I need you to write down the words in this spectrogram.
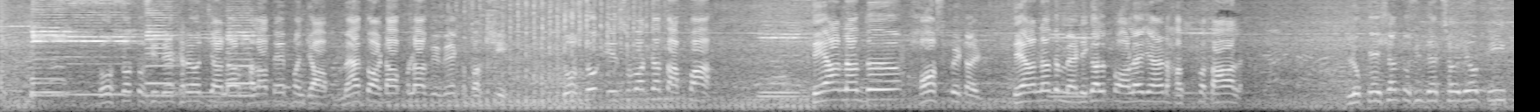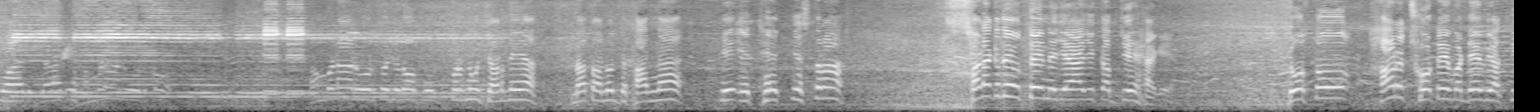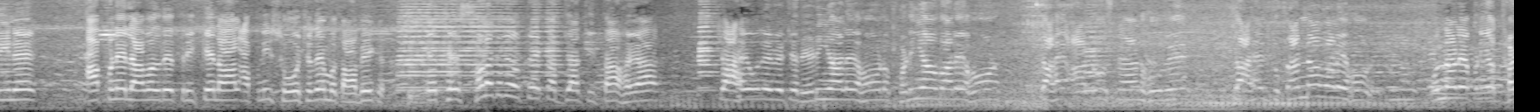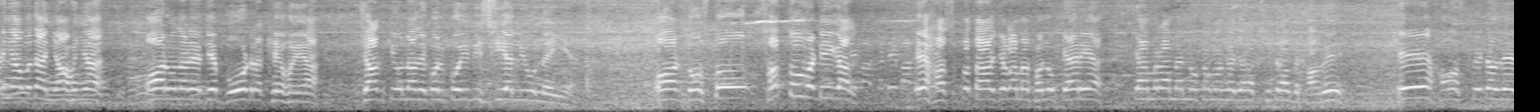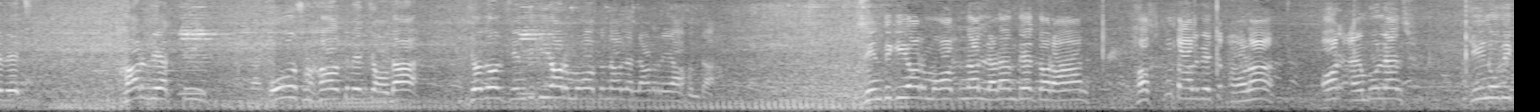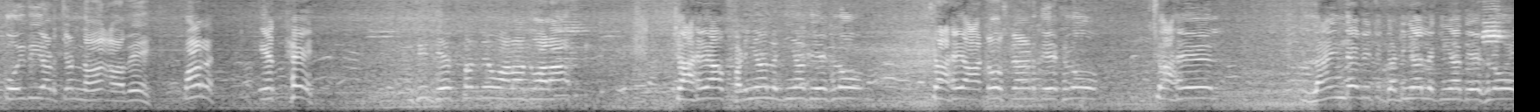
ਦੋਸਤੋ, ਤੁਸੀਂ ਦੇਖ ਰਹੇ ਹੋ ਚੈਨਲ ਹਲਾਤੇ ਪੰਜਾਬ। ਮੈਂ ਤੁਹਾਡਾ ਆਪਣਾ ਵਿਵੇਕ ਬਖਸ਼ੀ। ਦੋਸਤੋ, ਇਸ ਵਕਤ ਆਪਾਂ Dayanand hospital Dayanand medical college and ਹਸਪਤਾਲ। ਲੋਕੇਸ਼ਨ ਤੁਸੀਂ ਦੇਖ ਸਕਦੇ ਹੋ ਟੀ ਪੁਆਇੰਟ ਜਿਹੜਾ ਕਿ ਹੰਬੜਾ ਰੋਡ ਤੋਂ ਹੰਬੜਾ ਰੋਡ ਤੋਂ ਜਦੋਂ ਆਪਾਂ ਉੱਪਰ ਨੂੰ ਚੜ੍ਹਦੇ ਆ ਮੈਂ ਤੁਹਾਨੂੰ ਦਿਖਾਣਾ ਕਿ ਇੱਥੇ ਕਿਸ ਤਰ੍ਹਾਂ ਸੜਕ ਦੇ ਉੱਤੇ ਨਜਾਇਜ਼ ਕਬਜ਼ੇ ਹੈਗੇ ਦੋਸਤੋ ਹਰ ਛੋਟੇ ਵੱਡੇ ਵਿਅਕਤੀ ਨੇ ਆਪਣੇ ਲੈਵਲ ਦੇ ਤਰੀਕੇ ਨਾਲ ਆਪਣੀ ਸੋਚ ਦੇ ਮੁਤਾਬਿਕ ਇੱਥੇ ਸੜਕ ਦੇ ਉੱਤੇ ਕਬਜ਼ਾ ਕੀਤਾ ਹੋਇਆ। ਚਾਹੇ ਉਹਦੇ ਵਿੱਚ ਰੇੜੀਆਂ ਵਾਲੇ ਹੋਣ, ਫੜੀਆਂ ਵਾਲੇ ਹੋਣ, ਚਾਹੇ ਆਟੋ ਸਟੈਂਡ ਹੋਵੇ, ਚਾਹੇ ਦੁਕਾਨਾਂ ਵਾਲੇ ਹੋਣ, ਉਹਨਾਂ ਨੇ ਆਪਣੀਆਂ ਥੜੀਆਂ ਵਧਾਈਆਂ ਹੋਈਆਂ ਔਰ ਉਹਨਾਂ ਨੇ ਅੱਗੇ ਬੋਰਡ ਰੱਖੇ ਹੋਏ ਆ ਜਦ ਕਿ ਉਹਨਾਂ ਦੇ ਕੋਲ ਕੋਈ ਵੀ ਸੀਐਲਯੂ ਨਹੀਂ ਹੈ। ਔਰ ਦੋਸਤੋ, ਸਭ ਤੋਂ ਵੱਡੀ ਗੱਲ ਇਹ ਹਸਪਤਾਲ ਜਿਹੜਾ ਮੈਂ ਤੁਹਾਨੂੰ ਕਹਿ ਰਿਹਾ, ਕੈਮਰਾ ਮੈਨੂੰ ਕਹਾਂਗਾ ਜਰਾ ਅੱਛੀ ਤਰ੍ਹਾਂ ਦਿਖਾਵੇ। ਇਹ ਹਸਪੀਟਲ ਦੇ ਵਿੱਚ ਹਰ ਵਿਅਕਤੀ ਉਸ ਹਾਲਤ ਵਿੱਚ ਆਉਂਦਾ, ਜਦੋਂ ਜ਼ਿੰਦਗੀ ਔਰ ਮੌਤ ਨਾਲ ਲੜ ਰਿਹਾ ਹੁੰਦਾ। ਜ਼ਿੰਦਗੀ ਔਰ ਮੌਤ ਨਾਲ ਲੜਨ ਦੇ ਦੌਰਾਨ ਹਸਪਤਾਲ ਵਿੱਚ ਆਉਣਾ ਔਰ ਐਂਬੂਲੈਂਸ ਜਿਹਨੂੰ ਵੀ ਕੋਈ ਵੀ ਅੜਚਣ ਨਾ ਆਵੇ, ਪਰ ਇੱਥੇ ਤੁਸੀਂ ਦੇਖ ਸਕਦੇ ਹੋ ਆਲਾ ਦੁਆਲਾ ਚਾਹੇ ਆ ਫੜੀਆਂ ਲੱਗੀਆਂ ਦੇਖ ਲਓ, ਚਾਹੇ ਆਟੋ ਸਟੈਂਡ ਦੇਖ ਲਓ, ਚਾਹੇ ਲਾਈਨ ਦੇ ਵਿੱਚ ਗੱਡੀਆਂ ਲੱਗੀਆਂ ਦੇਖ ਲਓ,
